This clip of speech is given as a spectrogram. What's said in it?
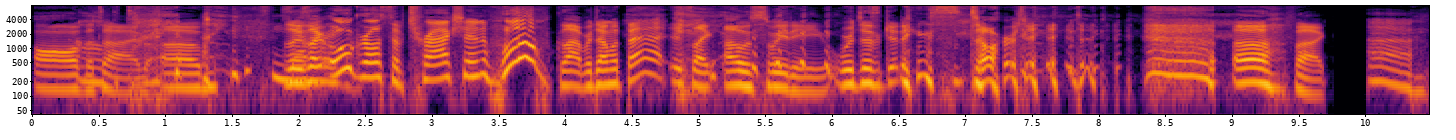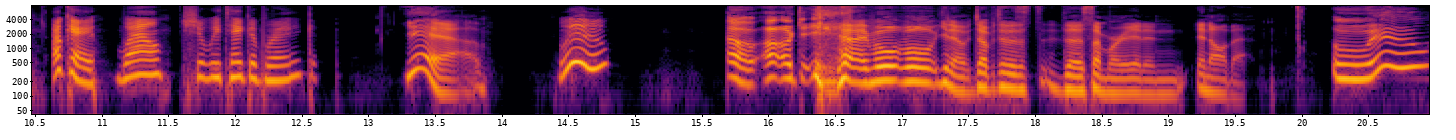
all the All the time. time. Um, So he's like, oh, gross subtraction. Whoo! Glad we're done with that. It's like, oh, sweetie, we're just getting started. oh, fuck. Uh, okay, well, should we take a break? Yeah. Woo! Oh, oh, okay. Yeah, and we'll, we'll, you know, jump to this, the summary and, and, and all that. Ooh,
